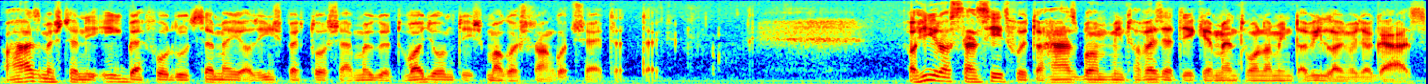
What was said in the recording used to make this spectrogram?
A házmesterné égbe fordult szemei az inspektorság mögött vagyont és magas rangot sejtettek. A hír aztán szétfolyt a házban, mintha vezetéken ment volna, mint a villany vagy a gáz.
